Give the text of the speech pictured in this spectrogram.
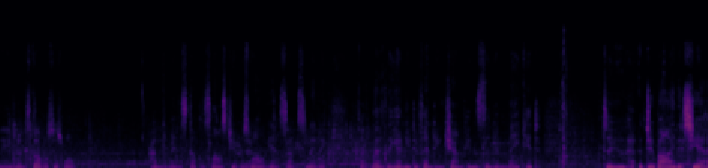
The men's doubles as well? And the men's doubles last year as Yeah. well, yes, absolutely. In fact, they're the only defending champions that didn't make it to Dubai this year.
